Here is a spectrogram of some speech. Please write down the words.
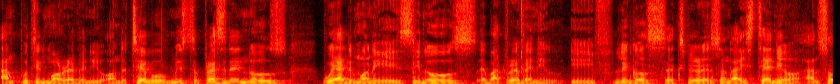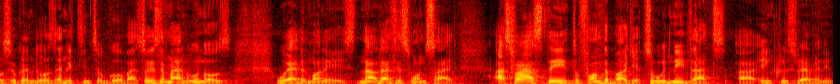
and put in more revenue on the table. Mr. President knows where the money is. He knows about revenue. If Lagos experienced under his tenure and subsequently was anything to go by. So he's a man who knows where the money is. Now, that is one side. As far as the, to fund the budget, so we need that uh, increased revenue.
